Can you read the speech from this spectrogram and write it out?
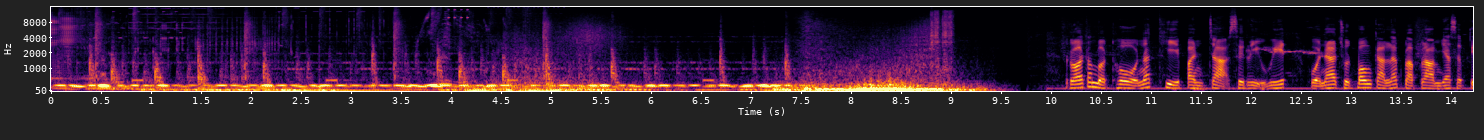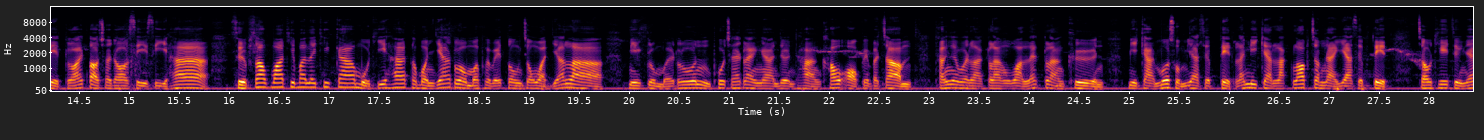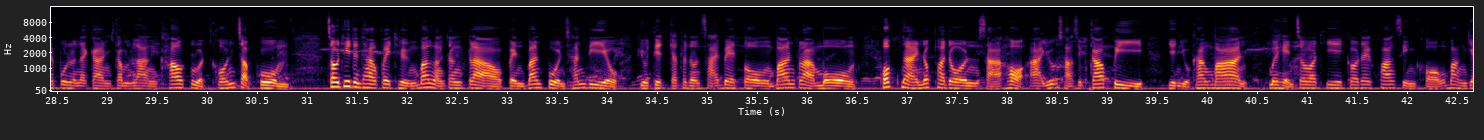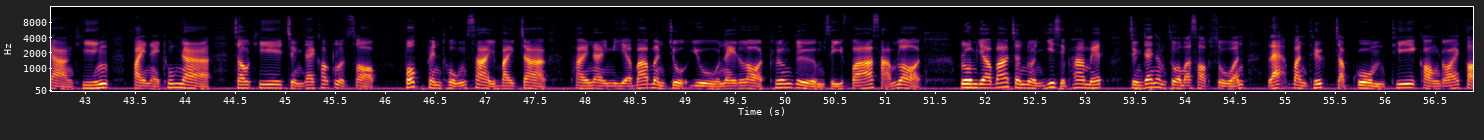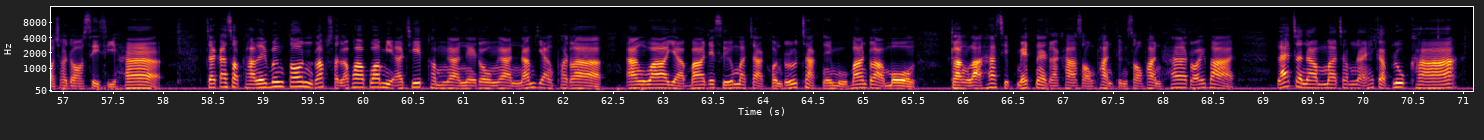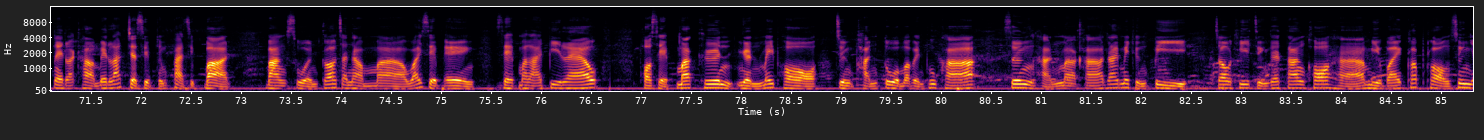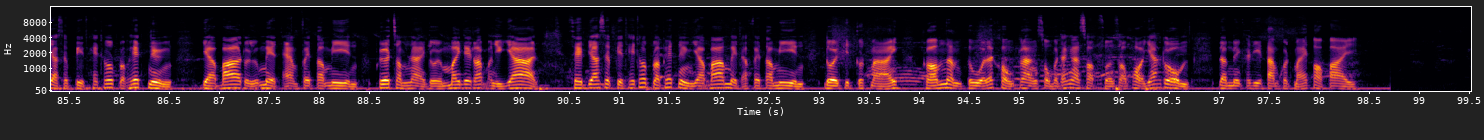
Thank you. ร้อยตำรวจโทนัททีปัญจสิริวิทย์ หัวหน้าชุดป้องกันและปราบปรามยาเสพติดร้อยต่อชด445 สืบทราบว่าที่บ้านเลขที่ 9 หมู่ที่ 5ตำบลย่าโรมอำเภอเบตงจังหวัดยะลา มีกลุ่มวัยรุ่น ผู้ใช้แรงงานเดินทางเข้าออกเป็นประจำ ทั้งในเวลากลางวันและกลางคืน มีการมั่วสุมยาเสพติด และมีการลักลอบจำหน่ายยาเสพติด เจ้าที่จึงได้บูรณาการกำลังเข้าตรวจค้นจับกลุ่ม เจ้าที่เดินทางไปถึงบ้านหลังดังกล่าวเป็นบ้านปูนชั้นเดียว อยู่ติดกับถนนสายเบตง บ้านตราโมง พบนายนพดลสาหาะอายุ 39 ปียืนอยู่ข้างบ้าน เมื่อเห็นเจ้าหน้าที่ก็ได้คว้างสิ่งของบางอย่างทิ้งไปในทุ่งนา เจ้าที่จึงได้เข้าตรวจสอบ พบเป็นถุงใส่ใบจาก ภายในมียาบ้าบรรจุอยู่ในหลอดเครื่องดื่มสีฟ้า 3 หลอด รวมยาบ้าจำนวน 25 เม็ดจึงได้นำตัวมาสอบสวน และบันทึกจับกลุ่มที่กองร้อยต่อชด445 จากการสอบถามในเบื้องต้นรับสารภาพว่ามีอาชีพทำงานในโรงงานน้ำยางพารา อ้างว่ายาบ้าได้ซื้อมาจากคนรู้จักในหมู่บ้านราโมงกลังละ 50 เม็ดในราคา 2,000ถึง2,500 บาท และจะนำมาจำหน่ายให้กับลูกค้าในราคาเม็ดละ 70ถึง80 บาท บางส่วนก็จะนำมาไว้เสพเอง เสพมาหลายปีแล้ว พอเสพมากขึ้นเงินไม่พอจึงผันตัวมาเป็นผู้ค้า ซึ่งหันมาค้าได้ไม่ถึงปี เจ้าที่จึงได้ตั้งข้อหามีไว้ครอบครอง ซึ่งยาเสพติดให้โทษประเภทหนึ่งยาบ้าหรือเมทแอมเฟตามีน เพื่อจำหน่ายโดยไม่ได้รับอนุญาตเสพยาเสพติดให้โทษประเภทหนึ่งยาบ้าเมทแอมเฟตามีน โดยผิดกฎหมาย พร้อมนำตัวและของกลางส่งพนักงานสอบสวนสพยะรมดำเนินคดีตามกฎหมายต่อไป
